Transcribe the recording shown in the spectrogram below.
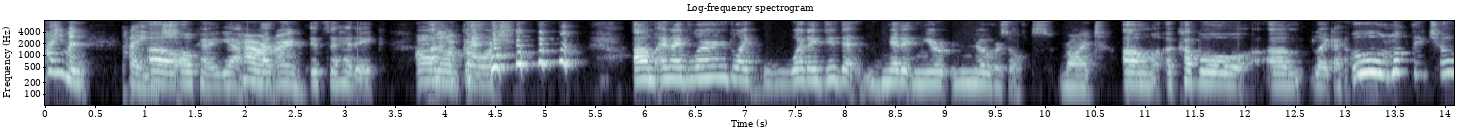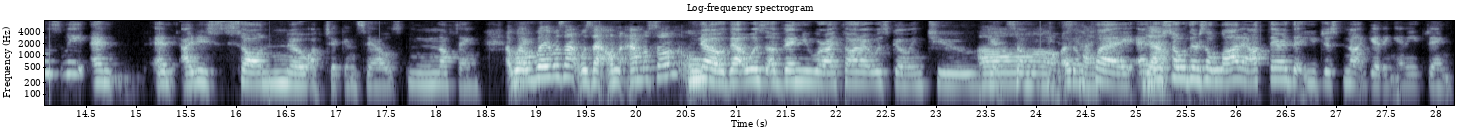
payment page. Oh, okay, yeah. Apparently. it's a headache. oh my gosh. Um, and I've learned like what I did that netted near no results. right. Um, a couple um like I oh look they chose me and and I just saw no uptick in sales, nothing. Well, Like- where was that? Was that on Amazon? Or? No, that was a venue where I thought I was going to get Oh, some some okay. play, and Yeah. there's, so there's a lot out there that you're just not getting anything.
